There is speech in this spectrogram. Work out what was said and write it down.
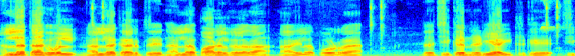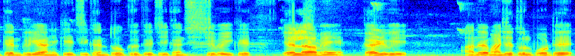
நல்ல தகவல் நல்ல கருத்து நல்ல பாடல்களை தான் நான் இதில் போடுறேன். இந்த சிக்கன் ரெடி ஆகிட்டு இருக்கு. சிக்கன் பிரியாணிக்கு சிக்கன் தொக்குக்கு சிக்கன் சிக்ஸ்டி எல்லாமே கழுவி அந்த மஞ்சத்தூள் போட்டு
